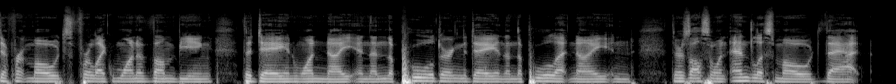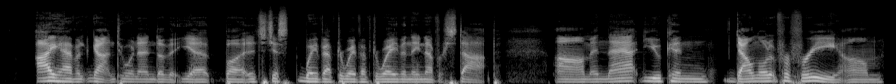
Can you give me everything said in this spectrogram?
different modes for like one of them being the day and one night and then the pool during the day and then the pool at night and there's also an endless mode that I haven't gotten to an end of it yet but it's just wave after wave after wave and they never stop um, and that you can download it for free um,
